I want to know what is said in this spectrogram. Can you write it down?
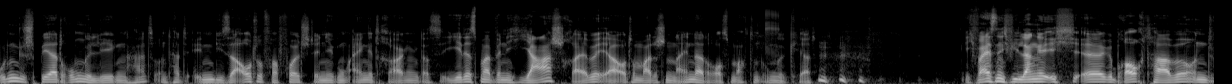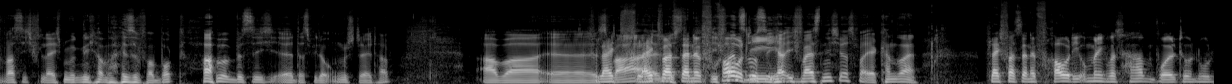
ungesperrt rumgelegen hat und hat in diese Autovervollständigung eingetragen, dass jedes Mal, wenn ich Ja schreibe, er automatisch ein Nein daraus macht und umgekehrt. Ich weiß nicht, wie lange ich äh, gebraucht habe und was ich vielleicht möglicherweise verbockt habe, bis ich äh, das wieder umgestellt habe. Aber äh, vielleicht, war, vielleicht war es deine Frau, ich die. Ich, ich weiß nicht, was war. Ja, kann sein. Vielleicht war es deine Frau, die unbedingt was haben wollte und du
